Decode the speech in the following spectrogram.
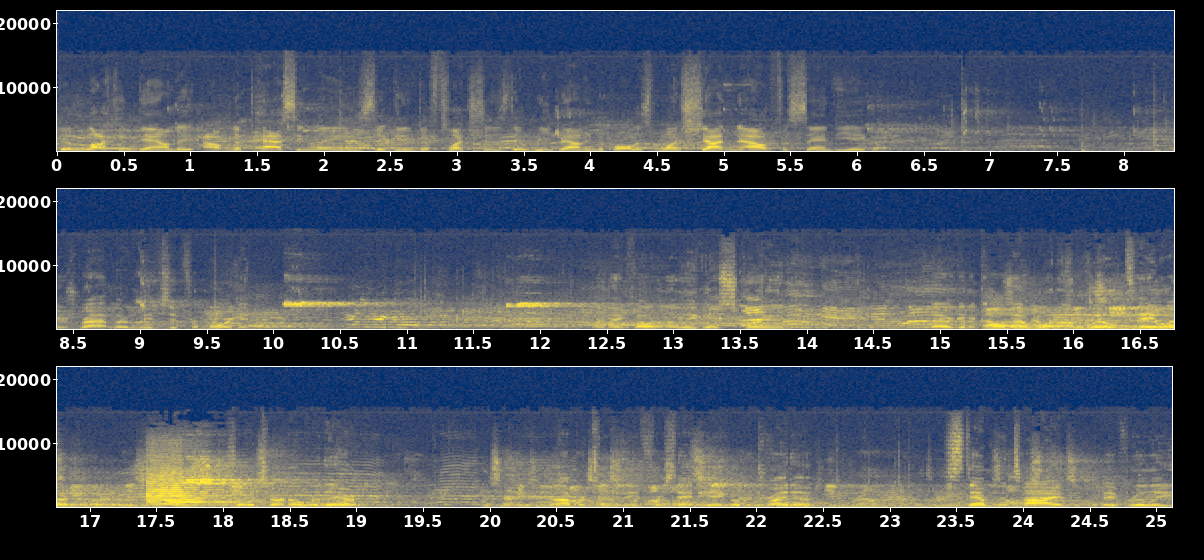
They're locking down. They're out in the passing lanes. They're getting deflections. They're rebounding the ball. It's one shot and out for San Diego. Here's Rattler, leaves it for Morgan. And they call an illegal screen. They're going to call that one on Will Taylor. So a turnover there. An opportunity for San Diego to try to number four, Joaquin Brown, number 34, Stem the tide. They've really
